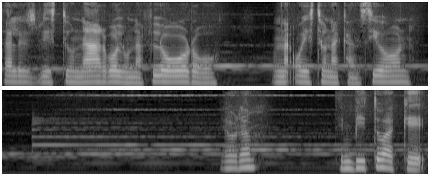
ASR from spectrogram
Tal vez viste un árbol, una flor o oíste una canción. Y ahora te invito a que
